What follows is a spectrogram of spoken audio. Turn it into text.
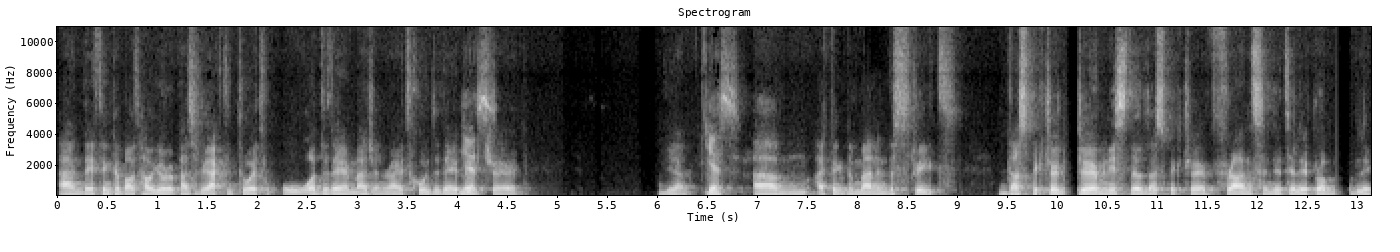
and they think about how Europe has reacted to it, what do they imagine, right? Who do they picture? Yes. Yeah. Yes. Um, I think the man in the street does picture Germany, still does picture France and Italy, probably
